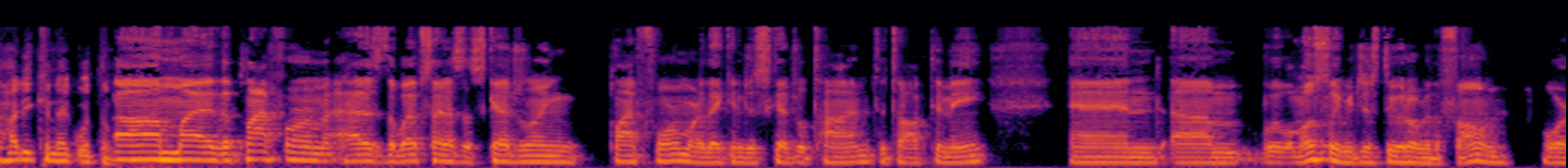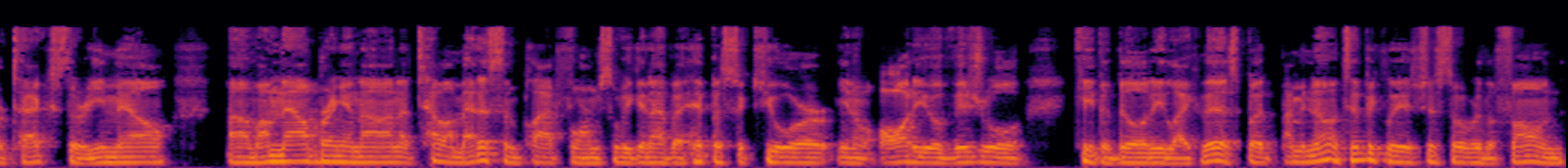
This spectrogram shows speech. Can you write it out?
how do you connect with them? Um, my the platform has the website has a scheduling platform where they can just schedule time to talk to me, and um, well, mostly we just do it over the phone or text or email. Um, I'm now bringing on a telemedicine platform so we can have a HIPAA secure, you know, audio visual capability like this. But I mean, no, typically it's just over the phone.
